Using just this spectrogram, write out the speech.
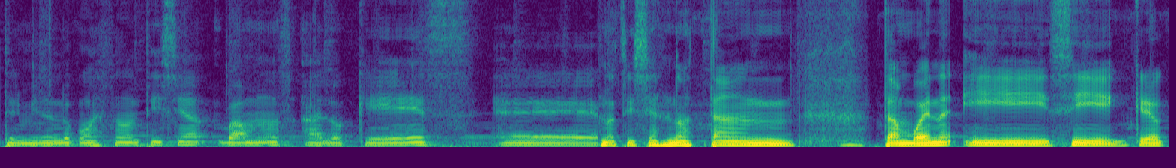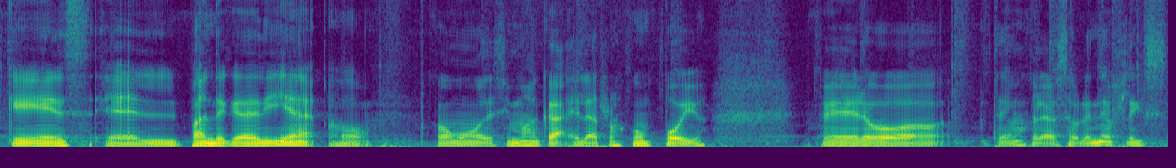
terminando con esta noticia, vámonos a lo que es eh, noticias no tan, tan buenas. Y sí, creo que es el pan de cada día, o como decimos acá, el arroz con pollo. Pero tenemos que hablar sobre Netflix.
